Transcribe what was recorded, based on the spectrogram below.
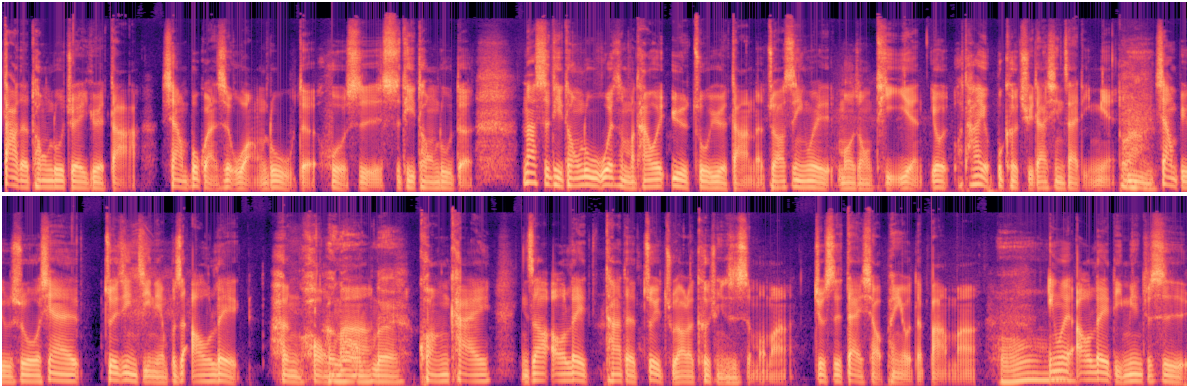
大的通路就会越大，像不管是网路的或者是实体通路的，那实体通路为什么它会越做越大呢？主要是因为某种体验有它有不可取代性在里面。对啊，像比如说现在最近几年不是 Outlet 很红很吗？红，对，狂开，你知道 Outlet 它的最主要的客群是什么吗？就是带小朋友的爸妈，哦，因为 Outlet 里面就是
